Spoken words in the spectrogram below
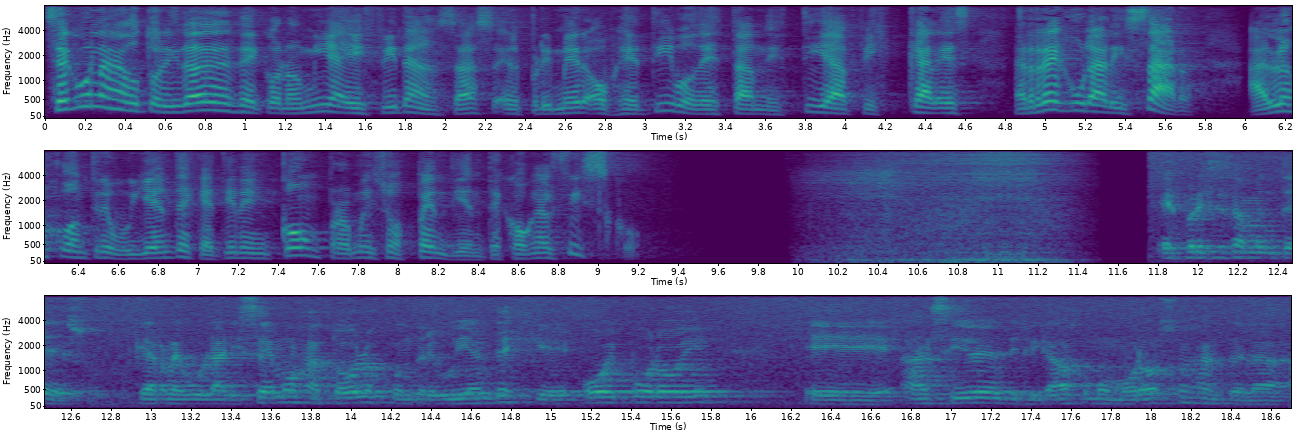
Según las autoridades de Economía y Finanzas, el primer objetivo de esta amnistía fiscal es regularizar a los contribuyentes que tienen compromisos pendientes con el fisco. Es precisamente eso, que regularicemos a todos los contribuyentes que hoy por hoy eh, han sido identificados como morosos ante la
